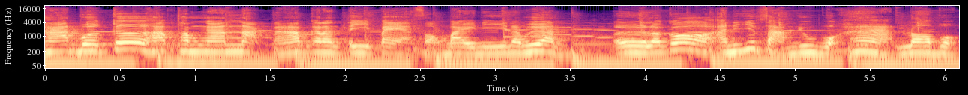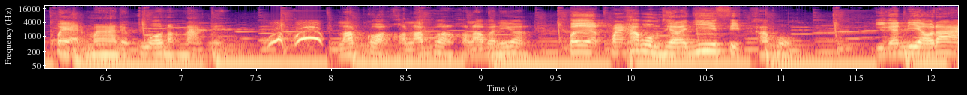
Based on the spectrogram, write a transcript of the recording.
ฮาร์ดเวิร์กเกอร์ครับทำงานหนักนะครับการันตี 8 2 ใบนี้นะเพื่อน เออแล้วก็อันนี้ 23 U บวก5รอบวก 8 มาเดี๋ยวกูเอาหนักๆเลยรับก่อนขอรับก่อนขอรับอันนี้ก่อนเปิดไปครับผมทีละ20ครับผม อีกอันเดียวได้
